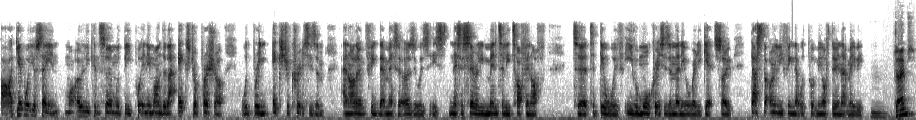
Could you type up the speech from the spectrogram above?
I get what you're saying. My only concern would be putting him under that extra pressure would bring extra criticism, and I don't think that Mesut Ozil is, is necessarily mentally tough enough to, to deal with even more criticism than he already gets. So that's the only thing that would put me off doing that. Maybe. James?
